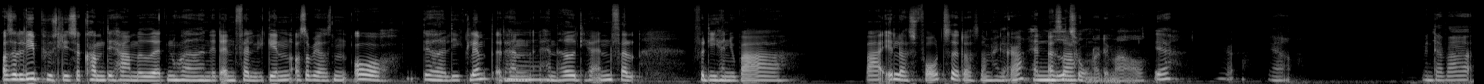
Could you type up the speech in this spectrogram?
og så lige pludselig så kom det her med, at nu havde han et anfald igen, og så blev jeg sådan, åh, det havde jeg lige glemt, at han, mm. han havde de her anfald, fordi han jo bare bare ellers fortsætter, som han ja, gør. Han altså- nedtoner altså, det meget. Ja. ja. ja. Men der var,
